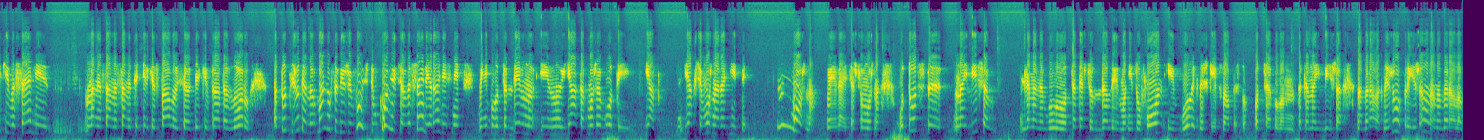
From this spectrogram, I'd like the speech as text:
такі веселі. У мене саме саме це тільки сталося, тільки втрата зору. Тут люди нормально собі живуть, спілкуються, веселі, радісні. Мені було це дивно, і ну як так може бути? Як? Як ще можна радіти? Ну, можна, виявляється, що можна. У ТОС е, найбільше для мене було це те, що дали магнітофон і були книжки в запису. Оце було таке найбільше. Набирала книжок, приїжджала, набирала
